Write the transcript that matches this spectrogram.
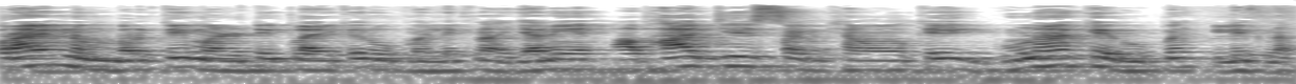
प्राइम नंबर के मल्टीप्लाई के रूप में लिखना, यानी अभाज्य संख्याओं के गुणा के रूप में लिखना।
